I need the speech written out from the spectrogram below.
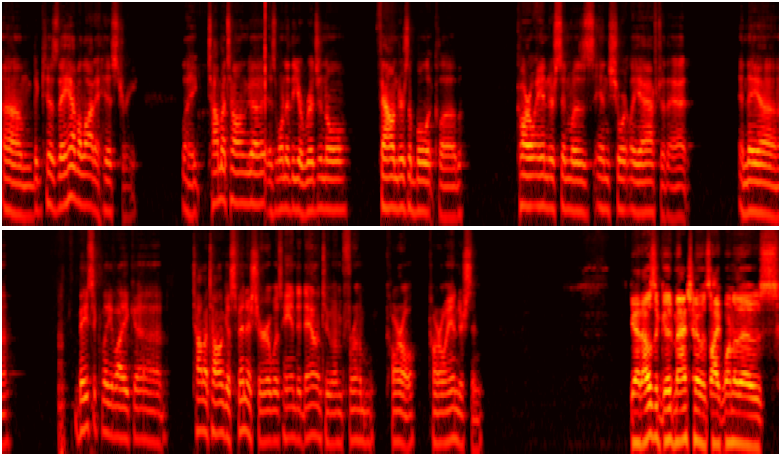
um, because they have a lot of history. Like Tama Tonga is one of the original founders of Bullet Club. Carl Anderson was in shortly after that, and they uh basically like uh Tama Tonga's finisher was handed down to him from Carl Carl Anderson. Yeah, that was a good match, and it was like one of those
